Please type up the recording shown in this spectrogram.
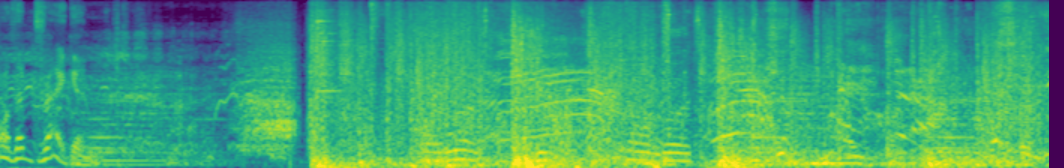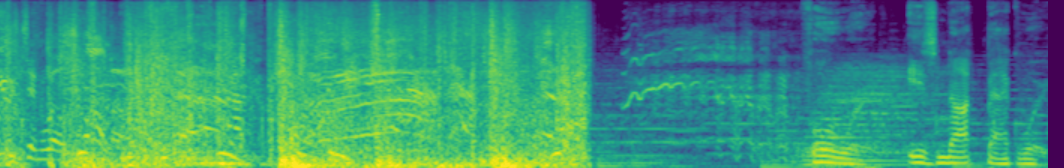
for the dragon. Will swallow. Forward is not backward.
